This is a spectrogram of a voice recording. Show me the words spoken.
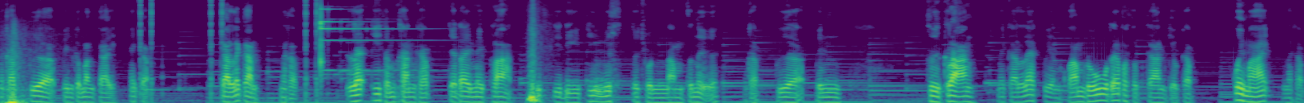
นะครับ เพื่อเป็นกำลังใจให้กับกันและกันนะครับ และที่สำคัญครับจะได้ไม่พลาดคลิปดีๆ ที่มิสเตอร์ชนนำเสนอ ครับ เพื่อเป็นสื่อกลางในการแลกเปลี่ยนความรู้และประสบการณ์เกี่ยวกับกล้วยไม้นะครับ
